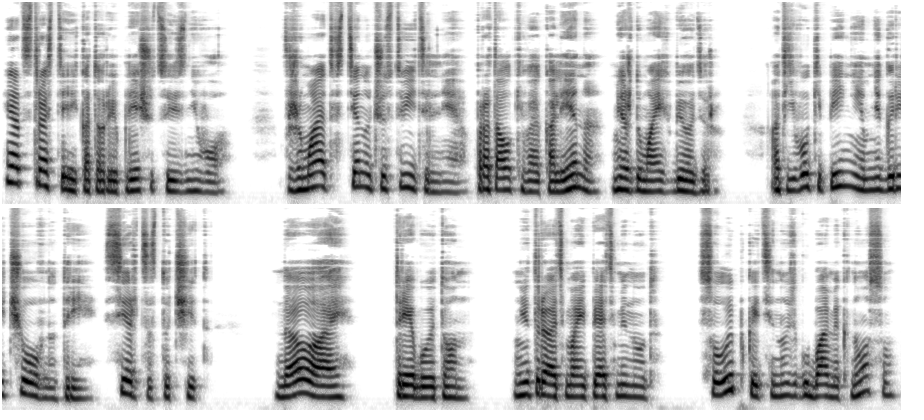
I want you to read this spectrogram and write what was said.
и от страстей, которые плещутся из него. Вжимает в стену чувствительнее, проталкивая колено между моих бедер. От его кипения мне горячо внутри, сердце стучит. «Давай», – требует он, – «не трать мои пять минут». С улыбкой тянусь губами к носу,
